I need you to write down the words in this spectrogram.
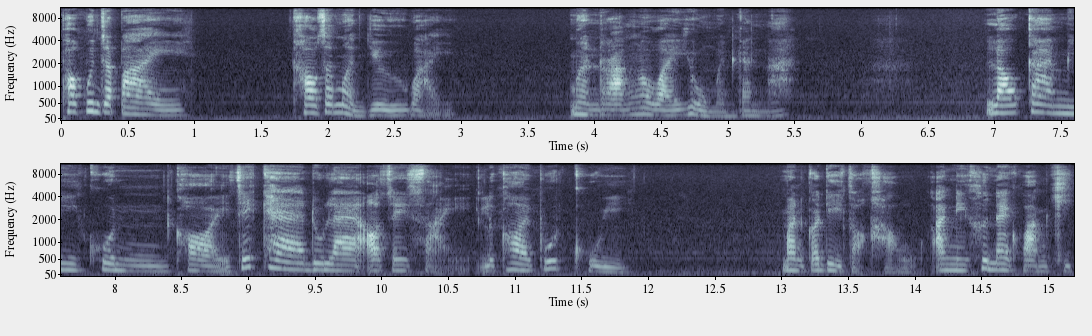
พอคุณจะไป เขาจะเหมือนยื้อไว้ เหมือนรั้งเอาไว้อยู่เหมือนกันนะ แล้วการมีคุณคอยเทคแคร์ดูแลเอาใจใส่ หรือคอยพูดคุย มันก็ดีต่อเขา อันนี้คือในความคิด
